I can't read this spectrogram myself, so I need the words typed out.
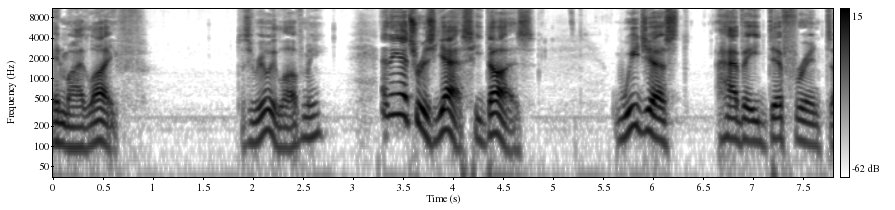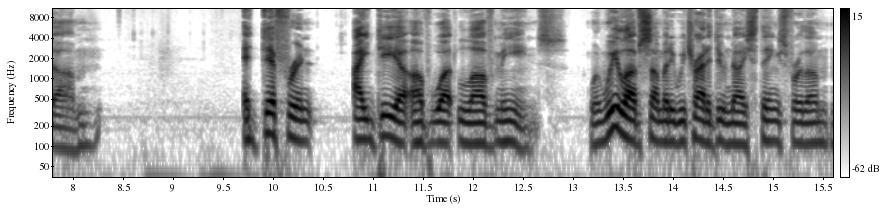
in my life. Does he really love me? And the answer is yes, he does. We just have a different um, a different idea of what love means. When we love somebody, we try to do nice things for them,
